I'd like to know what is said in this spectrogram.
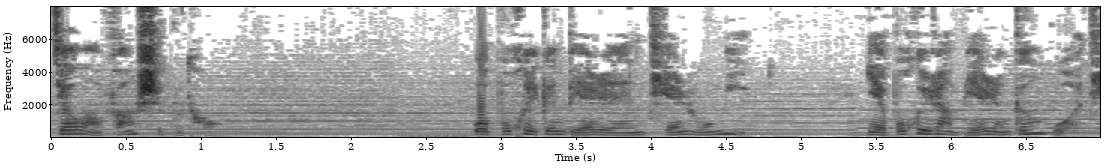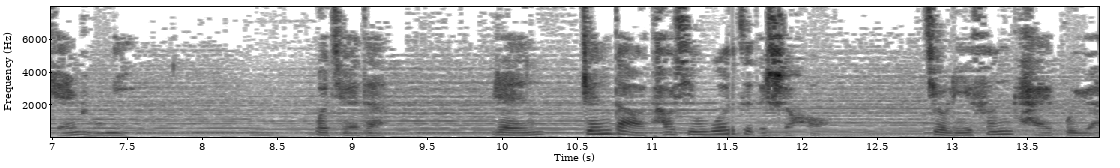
交往方式不同。我不会跟别人甜如蜜，也不会让别人跟我甜如蜜。我觉得，人真到掏心窝子的时候，就离分开不远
